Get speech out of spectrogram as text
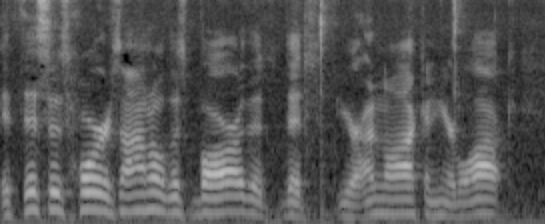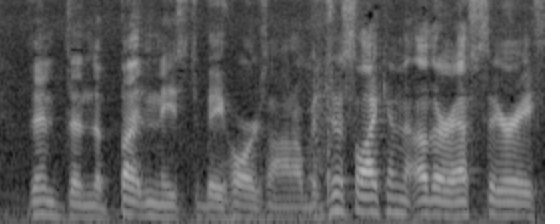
if this is horizontal, this bar that that's your unlock and your lock, then then the button needs to be horizontal. But just like in the other F series,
